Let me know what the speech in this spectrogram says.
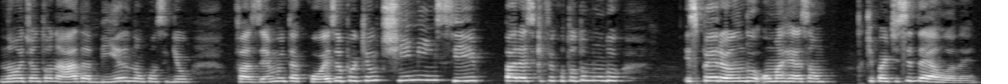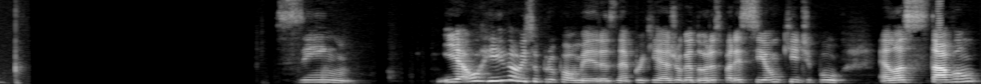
não adiantou nada. A Bia não conseguiu fazer muita coisa porque o time em si parece que ficou todo mundo esperando uma reação que partisse dela, né? Sim. E é horrível isso pro Palmeiras, né? Porque as jogadoras pareciam que, tipo, elas estavam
